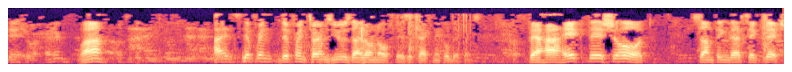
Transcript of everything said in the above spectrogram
Desh or harem? What? What's the difference between the two? Uh, It's different different terms used. I don't know if there's a technical difference. V'ha'hekdeshot, something that's hekdesh.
